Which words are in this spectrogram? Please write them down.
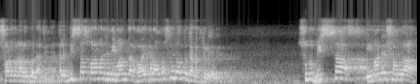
স্বর্গ নরক বলে আছে। তাহলে বিশ্বাস করা মানে যদি ইমানদার হয়, তাহলে অমুসলিমরাও তো জান্নাতে চলে যাবে। শুধু বিশ্বাস, ইমানের সংজ্ঞা,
